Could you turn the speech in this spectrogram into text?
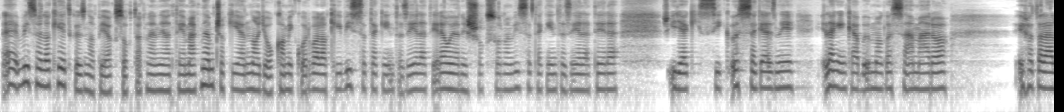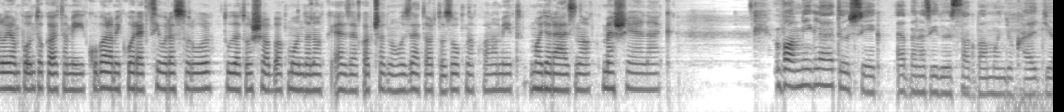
e, viszonylag hétköznapiak szoktak lenni a témák, nem csak ilyen nagyok, amikor valaki visszatekint az életére, olyan is sokszor van visszatekint az életére, és igyekszik összegezni, leginkább önmaga számára, és ha talál olyan pontokat, amikor valami korrekcióra szorul, tudatosabbak mondanak ezzel kapcsolatban hozzátartozóknak valamit, magyaráznak, mesélnek. Van még lehetőség ebben az időszakban, mondjuk, ha egy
